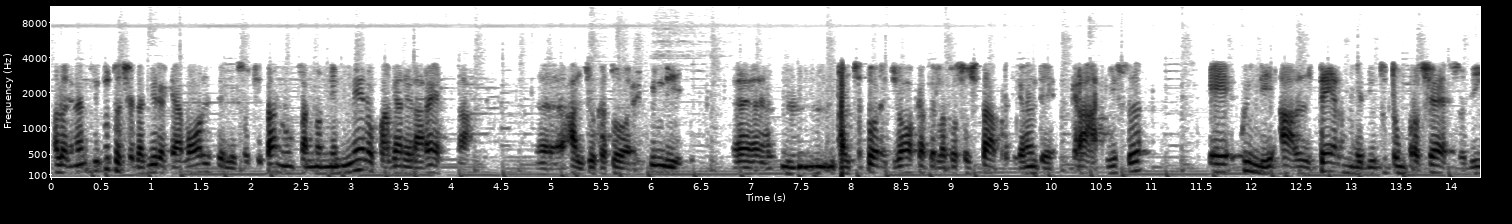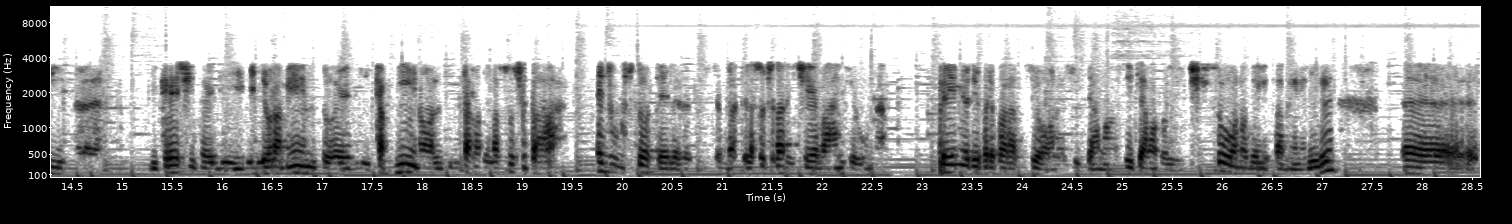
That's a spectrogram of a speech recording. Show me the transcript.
allora innanzitutto c'è da dire che a volte le società non fanno nemmeno pagare la retta eh, al giocatore, quindi eh, il calciatore gioca per la tua società praticamente gratis e quindi al termine di tutto un processo di, eh, di crescita e di miglioramento e di cammino all'interno della società è giusto che, le, che la società riceva anche una premio di preparazione, si chiama, si chiama così. Ci sono delle tabelle, eh,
